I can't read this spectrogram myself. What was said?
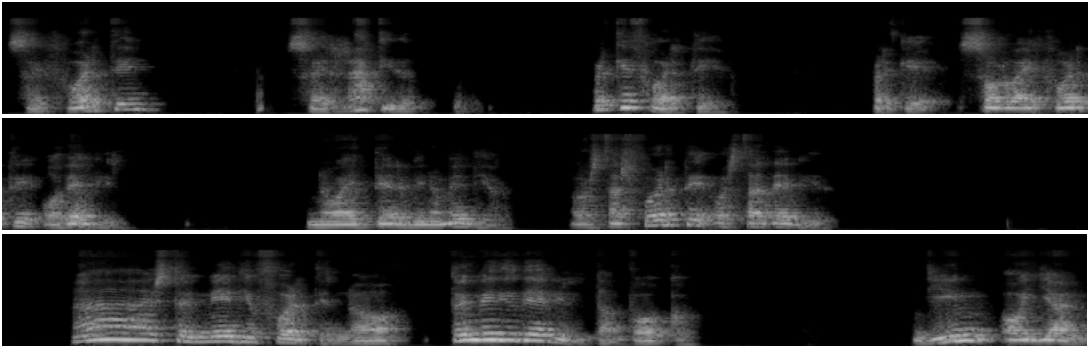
Soy fuerte, soy rápido. ¿Por qué fuerte? Porque solo hay fuerte o débil. No hay término medio. O estás fuerte o estás débil. Ah, estoy medio fuerte. No, estoy medio débil. Tampoco. Yin o yang.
